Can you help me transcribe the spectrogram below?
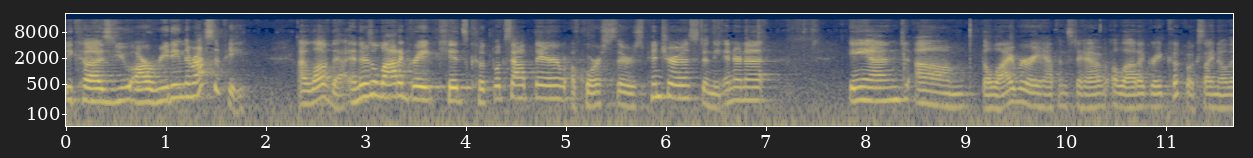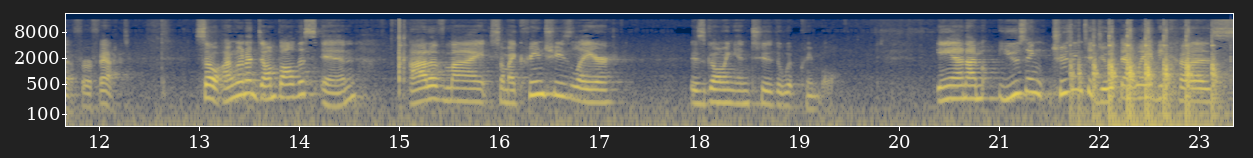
because you are reading the recipe. I love that. And there's a lot of great kids' cookbooks out there. Of course, there's Pinterest and the internet. And um, the library happens to have a lot of great cookbooks. I know that for a fact. So I'm going to dump all this in out of my, so my cream cheese layer is going into the whipped cream bowl. And I'm using, choosing to do it that way because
